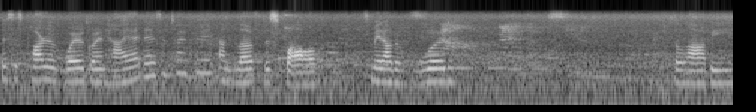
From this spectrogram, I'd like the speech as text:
This is part of where Grand Hyatt is in Taipei. I love this ball. It's made out of wood. The lobby.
